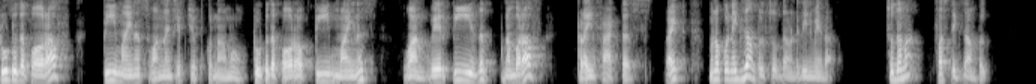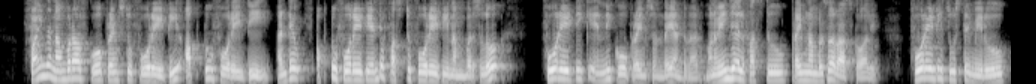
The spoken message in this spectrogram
two to the power of p minus one అని చెప్పి చెప్పుకున్నాము. Two to the power of p minus one where p is the number of prime factors right మనం కొన్ని ఎగ్జాంపుల్ చూద్దామండి దీని మీద. చూద్దామా? First example find the number of coprimes to four eighty up to four eighty అంటే అప్ టు ఫోర్ ఎయిటీ అంటే ఫస్ట్ ఫోర్ ఎయిటీ నంబర్స్లో ఫోర్ ఎయిటీకి ఎన్ని కో ప్రైమ్స్ ఉన్నాయి అంటున్నారు. మనం ఏం చేయాలి ఫస్ట్? ప్రైమ్ నెంబర్స్లో రాసుకోవాలి. ఫోర్ ఎయిటీ చూస్తే మీరు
